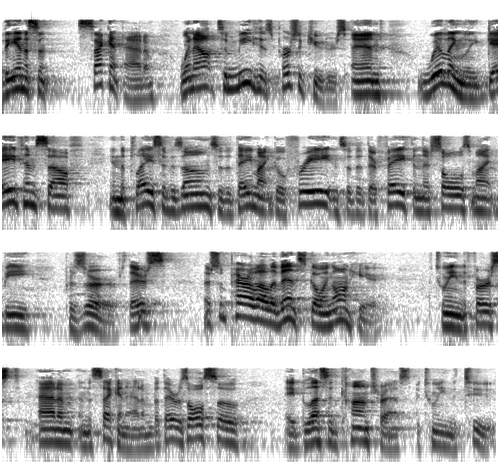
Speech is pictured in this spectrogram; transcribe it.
the innocent second Adam went out to meet his persecutors and willingly gave himself in the place of his own so that they might go free and so that their faith and their souls might be preserved. There's, there's some parallel events going on here between the first Adam and the second Adam, but there is also a blessed contrast between the two.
